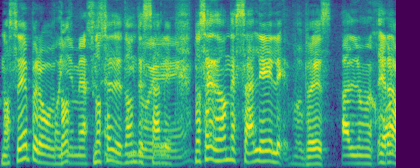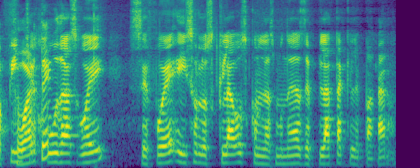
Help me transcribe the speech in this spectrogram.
No sé, pero Oye, no, hace no sé de dónde sale. ¿eh? No sé de dónde sale. el- pues, A lo mejor Era pinche fuerte. Judas, güey, se fue e hizo los clavos con las monedas de plata que le pagaron.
